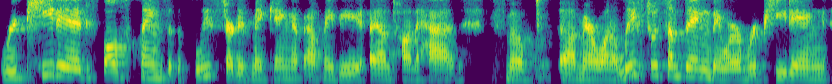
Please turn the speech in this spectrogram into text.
repeated false claims that the police started making about maybe Anton had smoked uh, marijuana laced with something. They were repeating,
